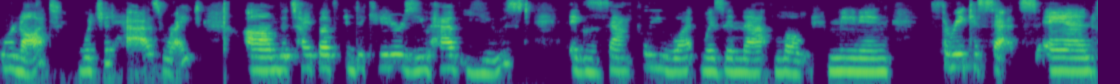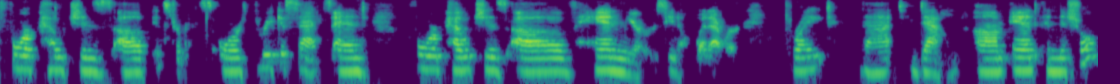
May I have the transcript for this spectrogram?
or not, which it has, right? Um, the type of indicators you have used, exactly what was in that load, meaning three cassettes and four pouches of instruments, or three cassettes and four pouches of hand mirrors, you know, whatever. Write that down. Um, and initial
